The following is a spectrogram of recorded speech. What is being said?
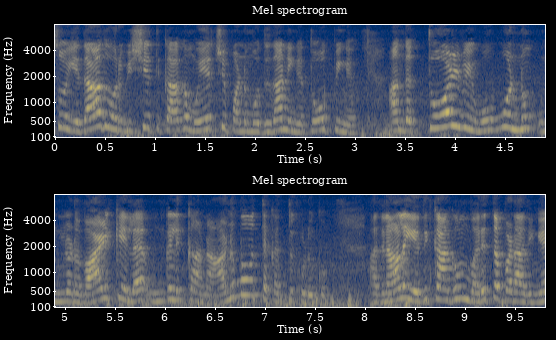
ஸோ ஏதாவது ஒரு விஷயத்துக்காக முயற்சி பண்ணும்போது தான் நீங்கள் தோப்பீங்க. அந்த தோல்வி ஒவ்வொன்றும் உங்களோட வாழ்க்கையில் உங்களுக்கான அனுபவத்தை கற்றுக் கொடுக்கும். அதனால் எதுக்காகவும் வருத்தப்படாதீங்க.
